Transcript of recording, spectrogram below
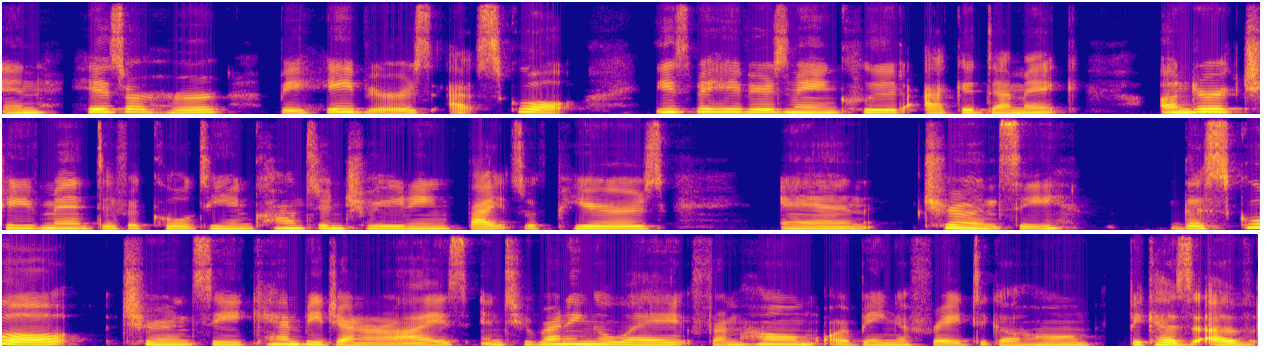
and his or her behaviors at school. These behaviors may include academic underachievement, difficulty in concentrating, fights with peers, and truancy. The school truancy can be generalized into running away from home or being afraid to go home because of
